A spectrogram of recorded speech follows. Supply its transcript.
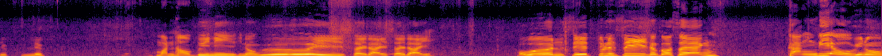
ลึกลึก มันเฮาปีนี้พี่น้องเอ้ยใส่ได้ใส่ได้บเวิร์นสีดจุลินทรีย์สังกอแสงครั้งเดียวพี่น้อง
